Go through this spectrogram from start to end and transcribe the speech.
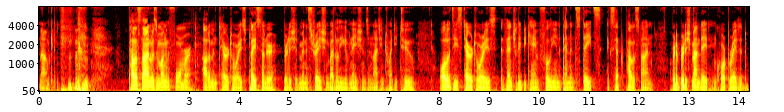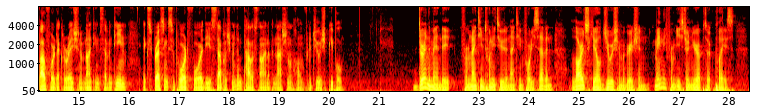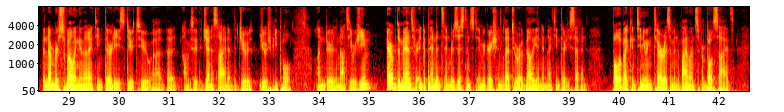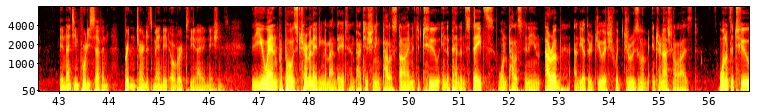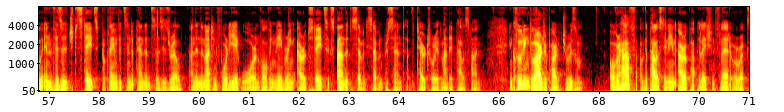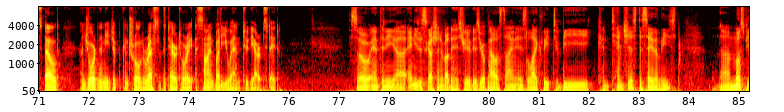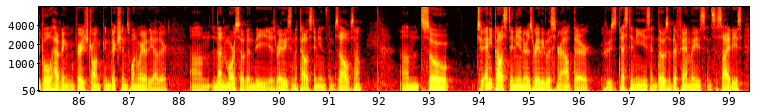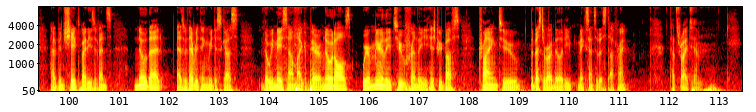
No, I'm kidding. Palestine was among the former Ottoman territories placed under British administration by the League of Nations in 1922. All of these territories eventually became fully independent states, except Palestine, where the British mandate incorporated the Balfour Declaration of 1917, expressing support for the establishment in Palestine of a national home for the Jewish people. During the mandate, from 1922 to 1947, large scale Jewish immigration, mainly from Eastern Europe, took place the numbers swelling in the 1930s due to uh, the obviously the genocide of the Jew- Jewish people under the Nazi regime. Arab demands for independence and resistance to immigration led to a rebellion in 1937, followed by continuing terrorism and violence from both sides. In 1947, Britain turned its mandate over to the United Nations. The UN proposed terminating the mandate and partitioning Palestine into two independent states, one Palestinian Arab and the other Jewish, with Jerusalem internationalized. One of the two envisaged states proclaimed its independence as Israel, and in the 1948 war involving neighboring Arab states expanded to 77% of the territory of Mandate Palestine, including the larger part of Jerusalem. Over half of the Palestinian Arab population fled or were expelled, and Jordan and Egypt controlled the rest of the territory assigned by the UN to the Arab state. So, Anthony, uh, any discussion about the history of Israel Palestine is likely to be contentious, to say the least. Uh, most people having very strong convictions one way or the other. Um, none more so than the Israelis and the Palestinians themselves, huh? Um, so, to any Palestinian or Israeli listener out there whose destinies and those of their families and societies have been shaped by these events, know that, as with everything we discuss, though we may sound like a pair of know it alls, we're merely two friendly history buffs trying to, the best of our ability, make sense of this stuff, right? That's right, Tim.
